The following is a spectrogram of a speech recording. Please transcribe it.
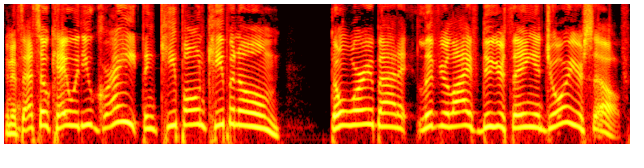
And if that's okay with you, great. Then keep on keeping on. Don't worry about it. Live your life, do your thing, enjoy yourself.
